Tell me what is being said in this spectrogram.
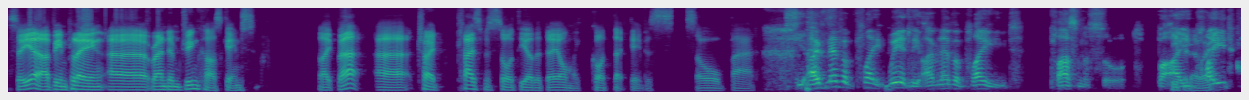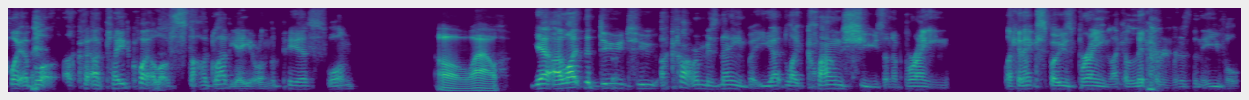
so yeah, I've been playing uh, random Dreamcast games like that. Uh, tried Plasma Sword the other day. Oh my god, that game is so bad. See, I've never played. Weirdly, I've never played Plasma Sword, but I away. played quite a lot. I played quite a lot of Star Gladiator on the PS One. Oh wow. Yeah, I like the dude who I can't remember his name, but he had like clown shoes and a brain, like an exposed brain, like a Licker in Resident Evil.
